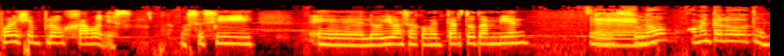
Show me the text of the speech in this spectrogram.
Por ejemplo, jabones. No sé si eh, lo ibas a comentar tú también. Eh, no, coméntalo tú.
